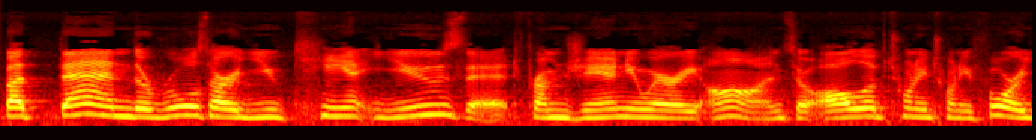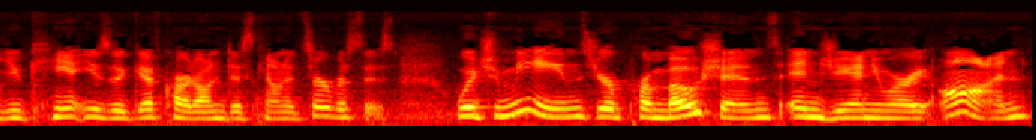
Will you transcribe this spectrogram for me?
But then the rules are you can't use it from January on. So all of 2024, you can't use a gift card on discounted services, which means your promotions in January on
